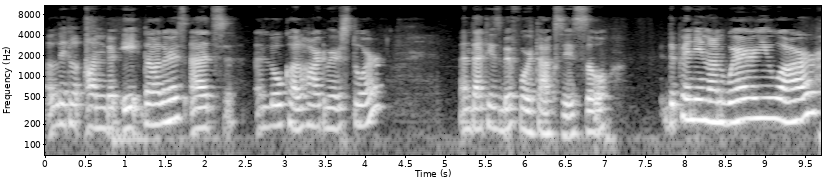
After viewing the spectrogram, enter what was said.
a little under $8 at a local hardware store. And that is before taxes. So depending on where you are,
